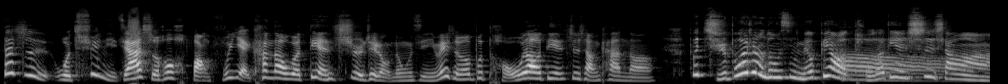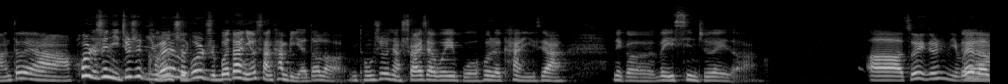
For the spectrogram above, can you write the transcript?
但是我去你家时候，仿佛也看到过电视这种东西，你为什么不投到电视上看呢？不直播这种东西，你没有必要投到电视上啊，对啊，或者是你就是可能直播是直播，但你又想看别的了，你同时又想刷一下微博或者看一下那个微信之类的啊。啊、所以就是你为了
